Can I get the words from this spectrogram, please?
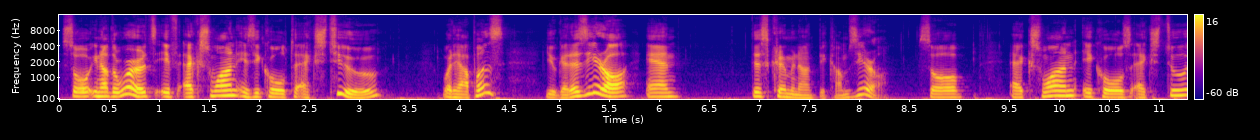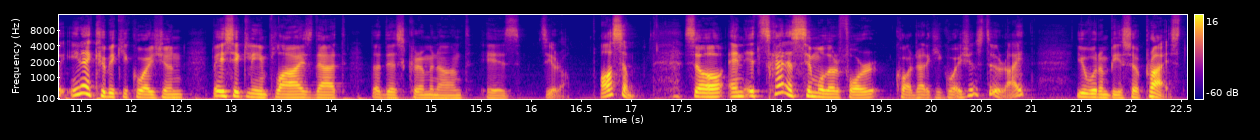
So in other words, if x1 is equal to x2, what happens? You get a 0 and discriminant becomes 0. So x1 equals x2 in a cubic equation basically implies that the discriminant is 0. Awesome. So, and it's kind of similar for quadratic equations too, right? You wouldn't be surprised.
